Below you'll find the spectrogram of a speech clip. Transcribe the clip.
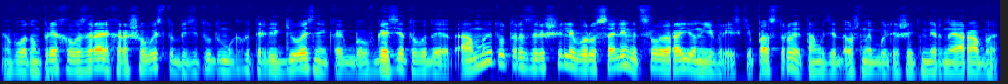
Вот, он приехал в Израиль хорошо выступить, и тут ему какой-то религиозник как бы в газету выдает. А мы тут разрешили в Иерусалиме целый район еврейский построить, там, где должны были жить мирные арабы,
